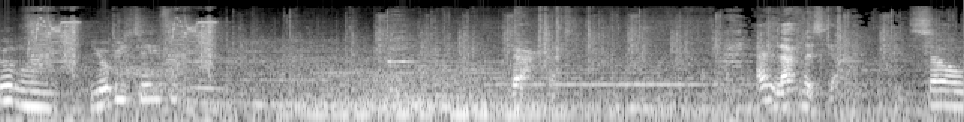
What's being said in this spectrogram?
On, you'll be safe with me. There, I love this guy. So,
